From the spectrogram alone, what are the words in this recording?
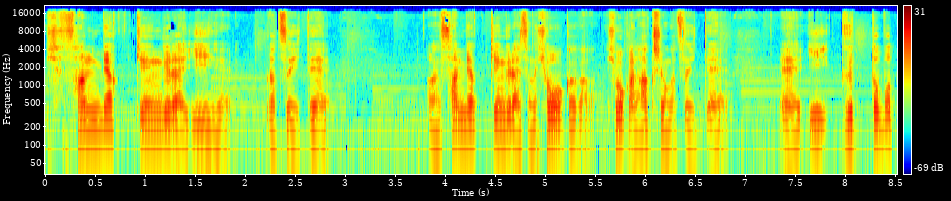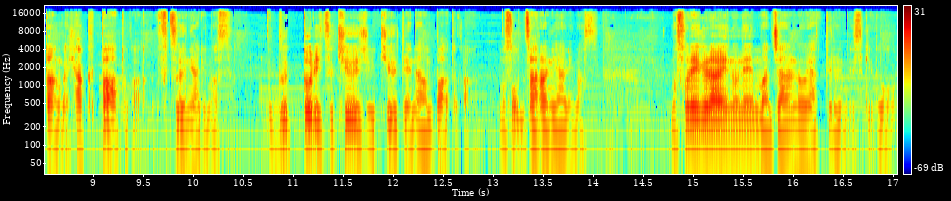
300件ぐらいいいねがついてあの300件ぐらいその評価が評価のアクションがついて、えー、いグッドボタンが100%とか普通にあります。グッド率 99. 何パーとかもうそざらにあります、まあ、それぐらいのね、まあ、ジャンルをやってるんですけど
